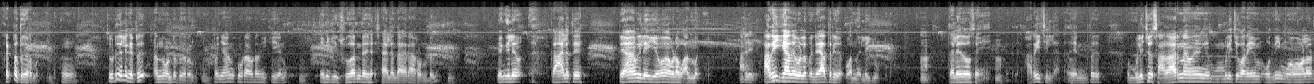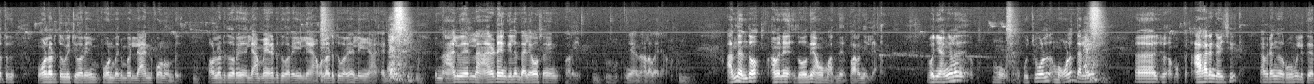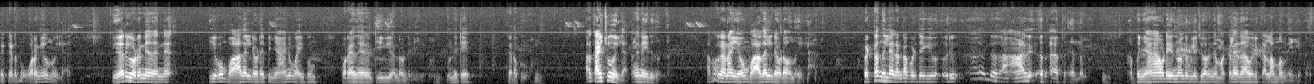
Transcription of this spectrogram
കെട്ട് തീർന്നു. ചുടുകൽ കെട്ട് അന്നുകൊണ്ട് തീർന്നു. അപ്പോൾ ഞാൻ കൂടെ അവിടെ നിൽക്കുകയാണ്. എനിക്ക് ഷുഗറിന്റെ ശാലം തകരാറുണ്ട്. എങ്കിലും കാലത്തെ രാവിലെ ഇവൻ അവിടെ വന്ന്. ആര്? അറിയിക്കാതെ വെളുപ്പം രാത്രി വന്ന് ലയ്യു തലേദിവസേ. അറിയിച്ചില്ല. എന്ത് വിളിച്ചു സാധാരണ വിളിച്ച് പറയും. ഒന്നീ മോളടുത്ത് മോളടുത്ത് വിളിച്ച് പറയും. ഫോൺ വരുമ്പോൾ ലാൻഡ് ഫോണുണ്ട് അവളുടെ അടുത്ത് പറയും ഇല്ല അമ്മയുടെ അടുത്ത് പറയും ഇല്ല അവളുടെ അടുത്ത് പറയും അല്ലെങ്കിൽ എന്റെ നാലുപേരിൽ നാല് പേരിൽ ആരുടെയെങ്കിലും തലേദിവസം പറയും. ഞാൻ നാളെ വരാം. അന്ന് എന്തോ അവന് തോന്നി അവൻ വന്ന് പറഞ്ഞില്ല. അപ്പോൾ ഞങ്ങൾ കൊച്ചുമോൾ മോളും തള്ളയും ആഹാരം കഴിച്ച് അവരങ്ങ് റൂമിൽ കയറി കിടന്ന് ഉറങ്ങിയൊന്നുമില്ല. കയറി ഉടനെ തന്നെ ഇവൻ വാതലിന്റെ അവിടെ ഇപ്പം ഞാനും വൈഫും കുറേ നേരം ടി വി കണ്ടുകൊണ്ടിരിക്കും എന്നിട്ട് കിടക്കും. അത് കഴിച്ചൊന്നുമില്ല. അങ്ങനെ ഇരുന്ന്. അപ്പോൾ കാണാം ഇവൻ വാതലിന്റെ അവിടെ വന്ന് നിൽക്കും പെട്ടെന്നില്ല കണ്ടപ്പോഴത്തേക്ക് ഒരു ഇത് ആൾ എന്നു. അപ്പം ഞാൻ അവിടെ ഇരുന്നുകൊണ്ട് വിളിച്ചു പറഞ്ഞ മക്കളെ ഇതാ ഒരു കള്ളം വന്നിരിക്കുന്നു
